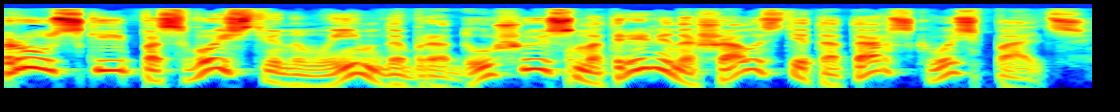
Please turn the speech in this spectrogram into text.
Русские, по свойственному им добродушию, смотрели на шалости татар сквозь пальцы.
